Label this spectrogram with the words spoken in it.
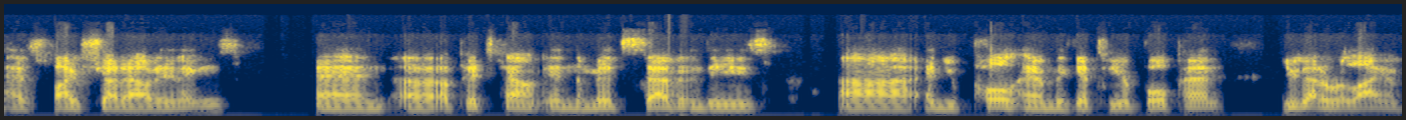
has five shutout innings and uh, a pitch count in the mid 70s, uh, and you pull him to get to your bullpen, you got to rely on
